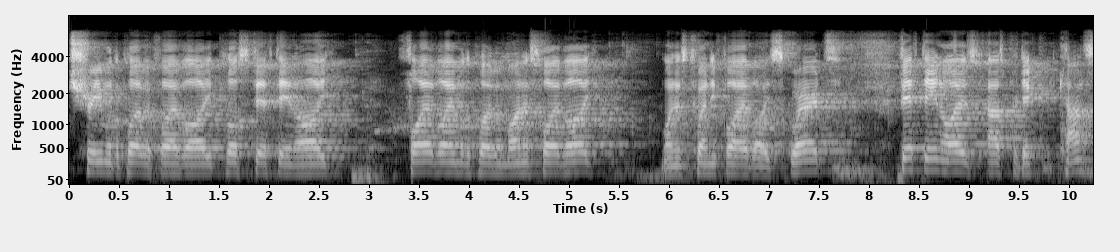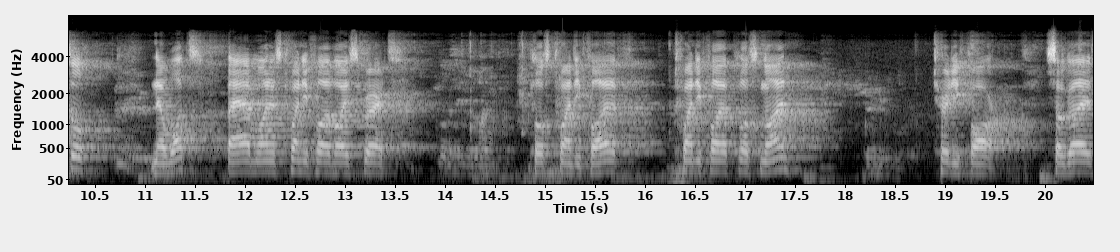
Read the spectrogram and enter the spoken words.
3 multiplied by 5i plus 15i, 5i multiplied by minus 5i, minus 25i squared. 15i's as predicted cancel. Now what's uh, minus 25i squared? Plus 25. 25 plus 9? 34. So guys,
